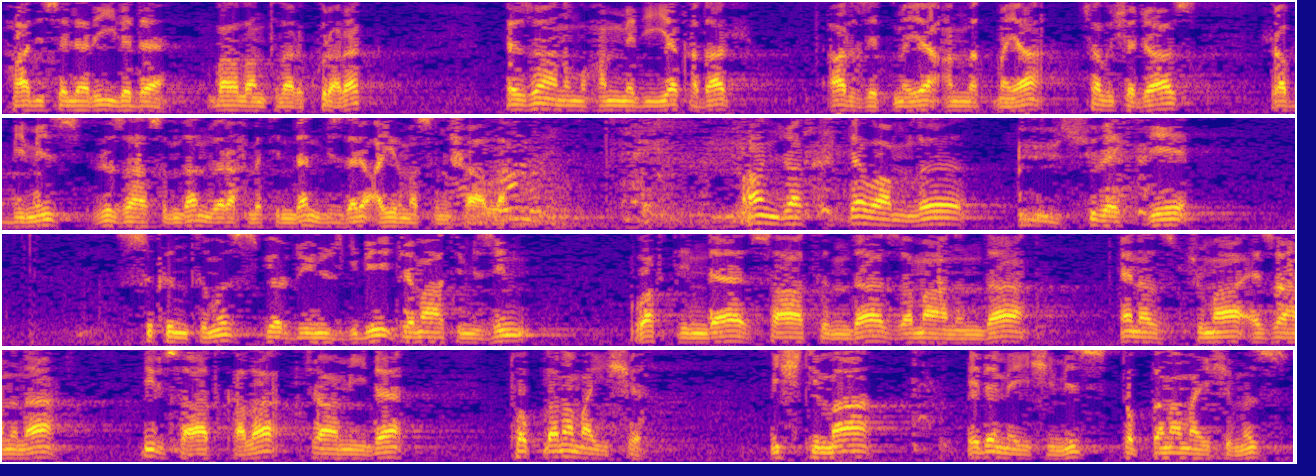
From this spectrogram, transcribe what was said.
hadiseleriyle de bağlantıları kurarak ezan-ı Muhammediye kadar arz etmeye, anlatmaya çalışacağız. Rabbimiz rızasından ve rahmetinden bizleri ayırmasın inşallah. Ancak devamlı, sürekli sıkıntımız gördüğünüz gibi cemaatimizin vaktinde, saatinde, zamanında en az cuma ezanına bir saat kala camide toplanamayışı, içtima edemeyişimiz, toplanamayışımız,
